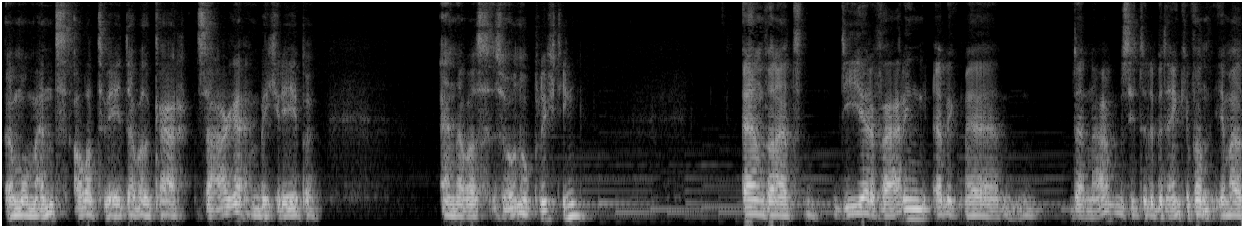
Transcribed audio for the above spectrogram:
een moment, alle twee, dat we elkaar zagen en begrepen. En dat was zo'n opluchting. En vanuit die ervaring heb ik mij daarna zitten te bedenken van, ja maar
